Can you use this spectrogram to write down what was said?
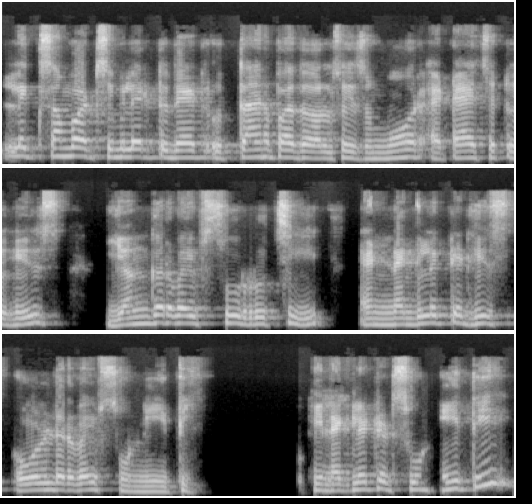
like somewhat similar to that, Uttanapad also is more attached to his younger wife Suruchi and neglected his older wife Suniti. Okay. He neglected Suniti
